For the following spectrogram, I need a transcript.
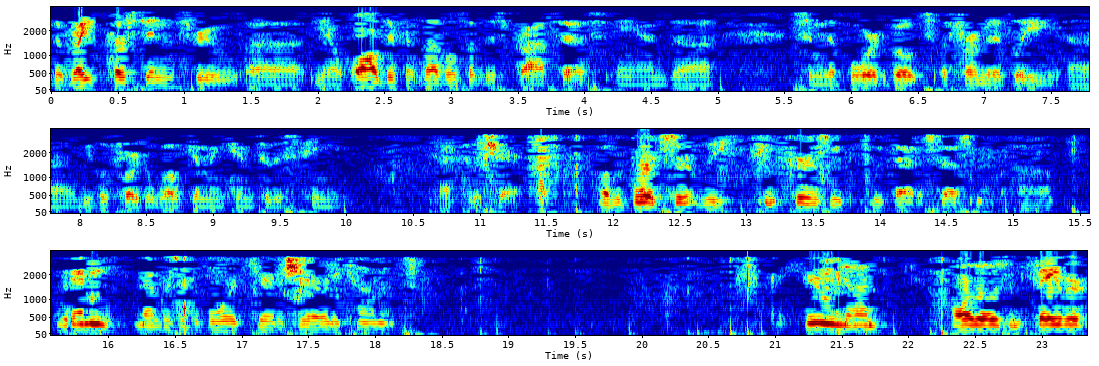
the right person through uh, you know all different levels of this process, and uh, assuming the board votes affirmatively, uh, we look forward to welcoming him to this team. Back to the chair. Well, the board certainly concurs with, with that assessment. Uh, would any members of the board care to share any comments? Okay, hearing none, all those in favor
